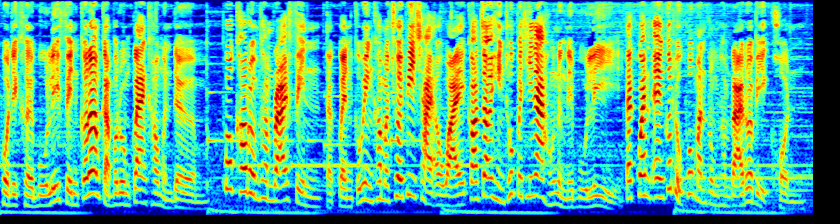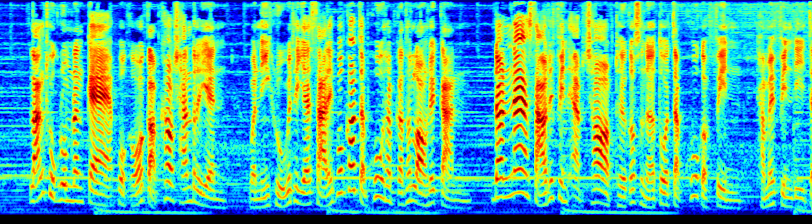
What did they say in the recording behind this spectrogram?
พวกที่เคยบูลลี่ฟินก็เริ่มกลับมารุมแกล้งเขาเหมือนเดิม พวกเขารุมทำร้ายฟิน แต่เกวนก็วิ่งเข้ามาช่วยพี่ชายเอาไว้ก่อนจะเอาหินทุบไปที่หน้าของหนึ่งในบูลลี่ แต่เกวนเองก็ถูกพวกมันรุมทำร้ายด้วยไปอีกคน หลังถูกรุมรังแกพวกเขาก็กลับเข้าชั้นเรียน วันนี้ครูวิทยาศาสตร์ให้พวกเขาจับคู่ทำการทดลองด้วยกัน ดอนน่าสาวที่ฟินแอบชอบ เธอก็เสนอตัวจับคู่กับฟินทำให้ฟินดีใจ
